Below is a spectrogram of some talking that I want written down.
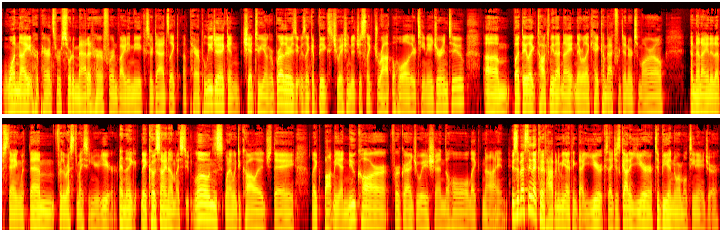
one night. Her parents were sort of mad at her for inviting me because her dad's like a paraplegic and she had two younger brothers. It was like a big situation to just like drop a whole other teenager into. Um, but they like talked to me that night and they were like, Hey, come back for dinner tomorrow. And then I ended up staying with them for the rest of my senior year. And they, they co-signed on my student loans. When I went to college, they like bought me a new car for graduation, the whole like nine. It was the best thing that could have happened to me, I think, that year, because I just got a year to be a normal teenager.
